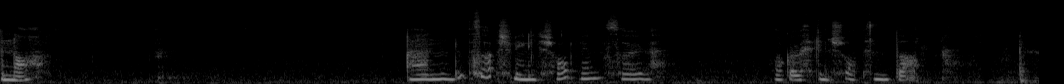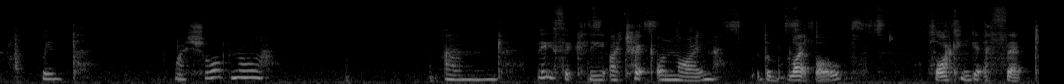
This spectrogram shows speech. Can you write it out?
enough. And this actually needs sharpening so I'll go ahead and sharpen that with my sharpener. And basically I checked online the light bulbs so I can get a set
